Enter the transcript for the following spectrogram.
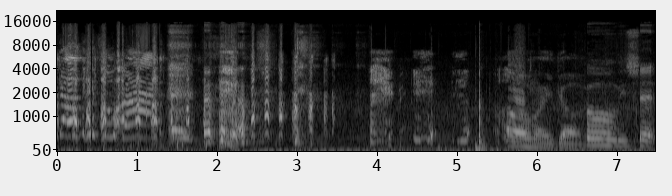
Stop! It's so bad. oh my god. Holy shit.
